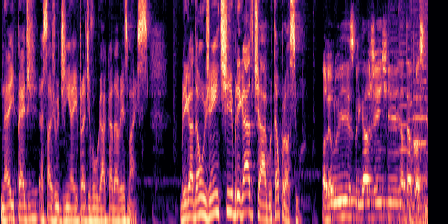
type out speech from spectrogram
né? E pede essa ajudinha aí para divulgar cada vez mais. Obrigadão, gente. Obrigado, Thiago. Até o próximo. Valeu, Luiz. Obrigado, gente. Até a próxima.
